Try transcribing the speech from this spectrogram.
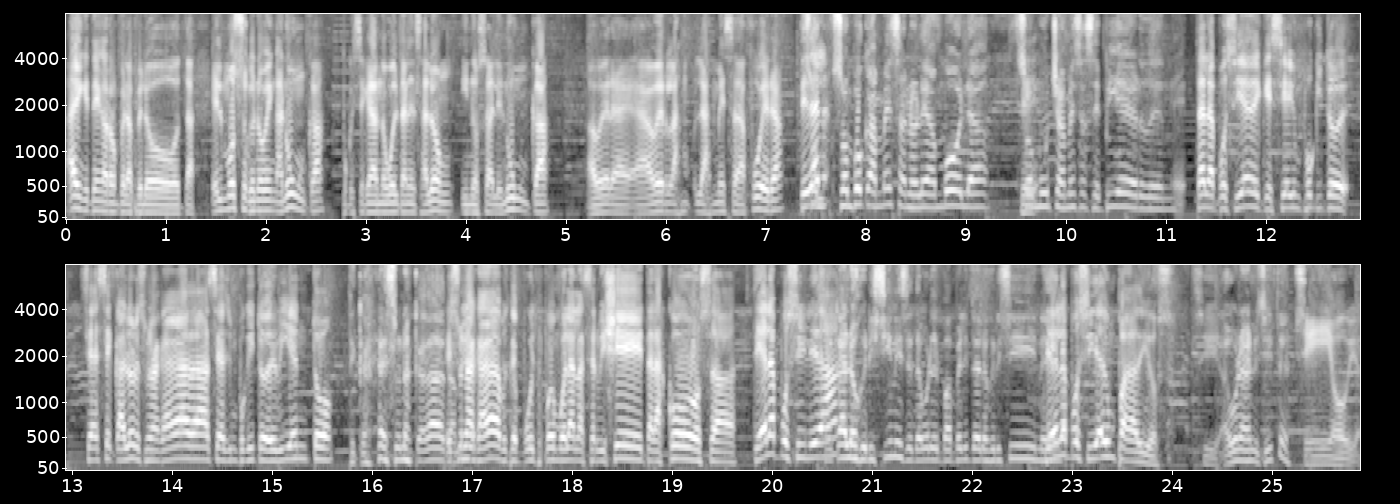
Alguien que tenga que romper la pelota. El mozo que no venga nunca, porque se queda dando vuelta en el salón y no sale nunca a ver, a, a ver las, las mesas de afuera. Te son, la, son pocas mesas, no le dan bola. Sí. Son muchas mesas, se pierden. eh, está la posibilidad de que si hay un poquito de. Si hace calor es una cagada, si hace un poquito de viento. Te es una cagada Es también. una cagada, porque te, pu- te pueden volar la servilleta, las cosas. Te da la posibilidad. Sacás los grisines y se te vuelve el papelito de los grisines. Te da la posibilidad de un pagadios. Sí, ¿alguna vez lo hiciste? Sí, obvio.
